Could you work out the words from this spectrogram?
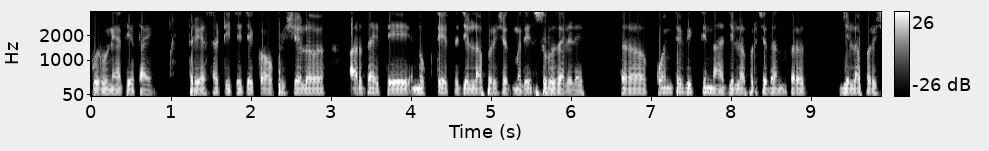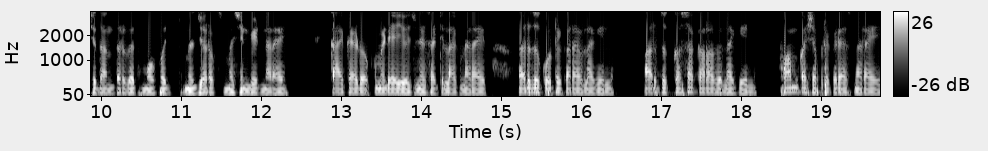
पुरवण्यात येत आहे. तर यासाठीचे जे काही ऑफिशियल अर्ज आहेत ते नुकतेच जिल्हा परिषदमध्ये सुरू झालेले आहेत. तर कोणत्या व्यक्तींना जिल्हा परिषद अंतर्गत जिल्हा परिषद अंतर्गत मोफत झेरॉक्स मशीन भेटणार आहे. काय काय डॉक्युमेंट या योजनेसाठी लागणार आहेत? अर्ज कुठे करावे लागेल? अर्ज कसा करावा लागेल? फॉर्म कशा प्रकारे असणार आहे?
